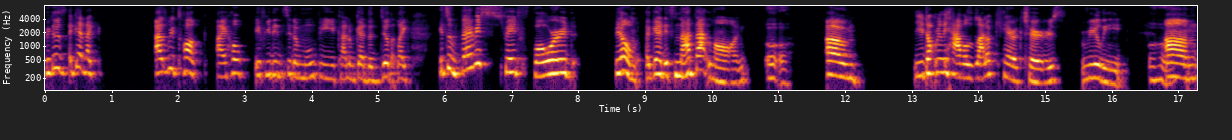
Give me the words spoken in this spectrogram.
because again, like as we talk, I hope if you didn't see the movie, you kind of get the deal that like it's a very straightforward film. Again, it's not that long. Uh-uh. Um, you don't really have a lot of characters, really. Uh-huh. Um,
